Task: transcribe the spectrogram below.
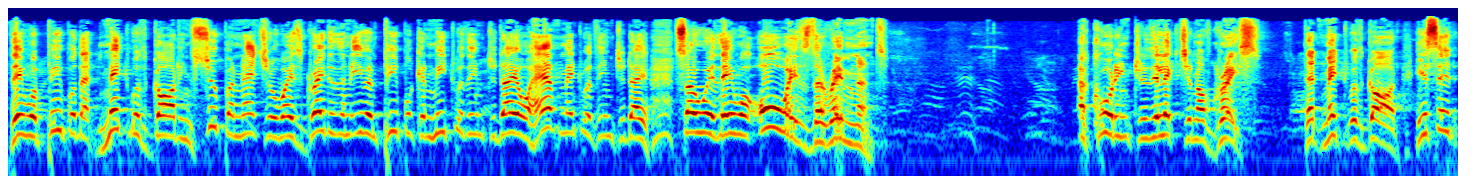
There were people that met with God in supernatural ways, greater than even people can meet with Him today or have met with Him today. So where they were always the remnant, according to the election of grace that met with God. He said,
